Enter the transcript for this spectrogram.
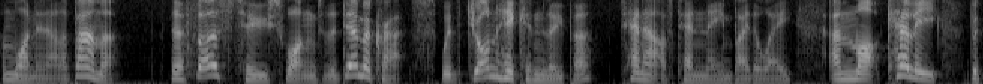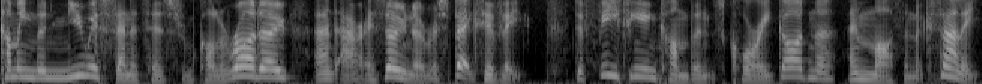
and one in Alabama. The first two swung to the Democrats, with John Hickenlooper, 10 out of 10 name by the way, and Mark Kelly becoming the newest senators from Colorado and Arizona respectively, defeating incumbents Cory Gardner and Martha McSally.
